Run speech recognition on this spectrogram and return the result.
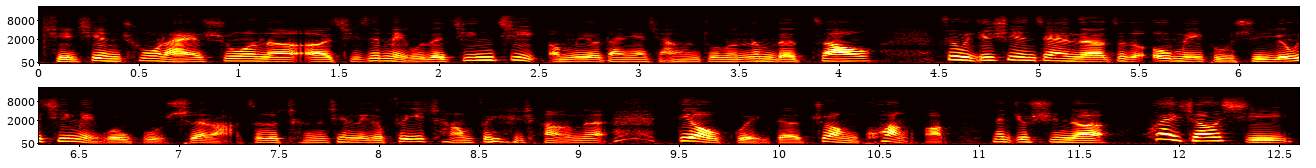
显现出来说呢，呃，其实美国的经济啊，没有大家想象中的那么的糟。所以我觉得现在呢，这个欧美股市，尤其美国股市啦，这个呈现了一个非常非常呢吊诡的状况啊，那就是呢坏消息。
